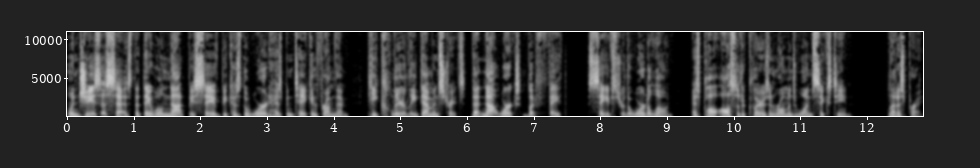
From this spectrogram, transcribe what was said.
When Jesus says that they will not be saved because the word has been taken from them, he clearly demonstrates that not works but faith saves through the word alone, as Paul also declares in Romans 1:16. Let us pray.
